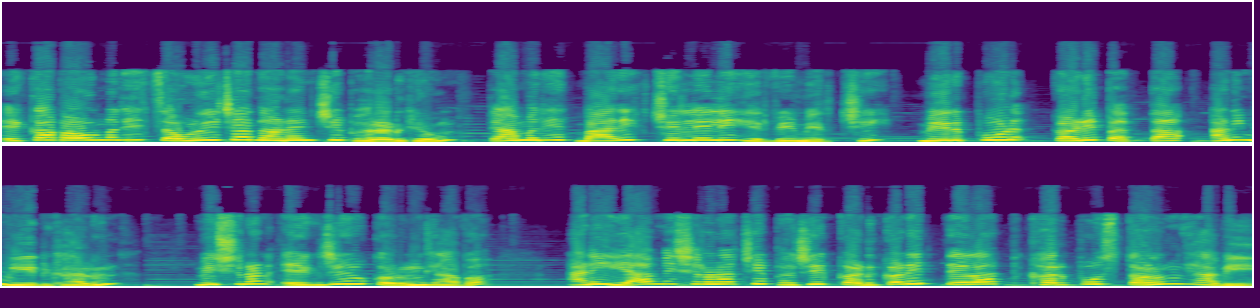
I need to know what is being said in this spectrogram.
एका बाउलमध्ये चवळीच्या दाण्यांची भरड घेऊन त्यामध्ये बारीक चिरलेली हिरवी मिरची मिरपूड कढीपत्ता आणि मीठ घालून मिश्रण एकजीव करून घ्यावं आणि या मिश्रणाची भजी कडकडीत तेलात खरपूस तळून घ्यावी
